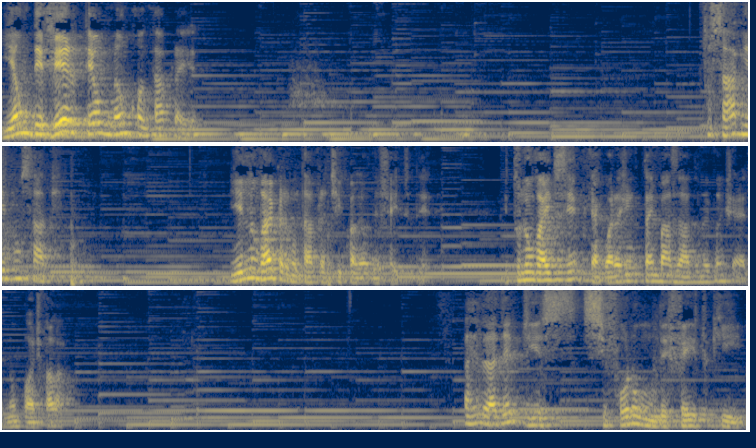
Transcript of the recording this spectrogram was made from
e é um dever teu não contar para ele. Tu sabe ele não sabe. E ele não vai perguntar para ti qual é o defeito dele. E tu não vai dizer, porque agora a gente está embasado no Evangelho, não pode falar. Na realidade, ele diz: se for um defeito que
